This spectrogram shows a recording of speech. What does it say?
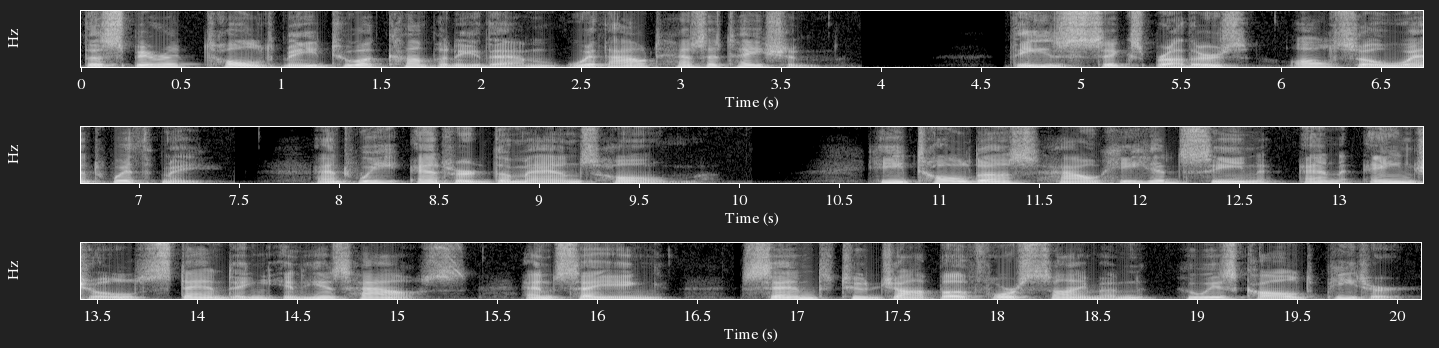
The Spirit told me to accompany them without hesitation. These six brothers also went with me, and we entered the man's home he told us how he had seen an angel standing in his house, and saying, Send to Joppa for Simon, who is called Peter.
